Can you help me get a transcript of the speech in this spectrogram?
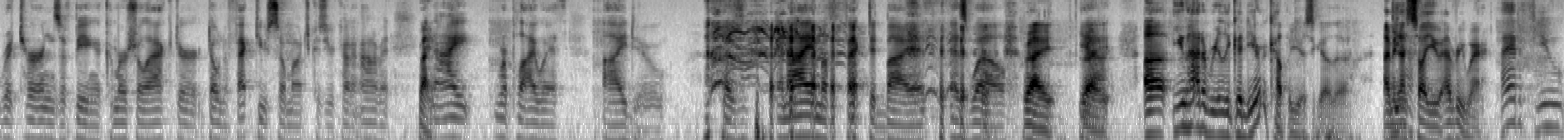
returns of being a commercial actor don't affect you so much because you're kind of out of it. Right. And I reply with, I do. and I am affected by it as well. Right. Yeah. Right. Uh, you had a really good year a couple years ago, though. I mean, I saw you everywhere. I had a few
